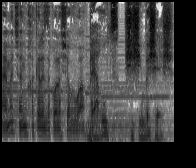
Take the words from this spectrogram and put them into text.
האמת שאני מחכה לזה כל השבוע. בערוץ 66.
